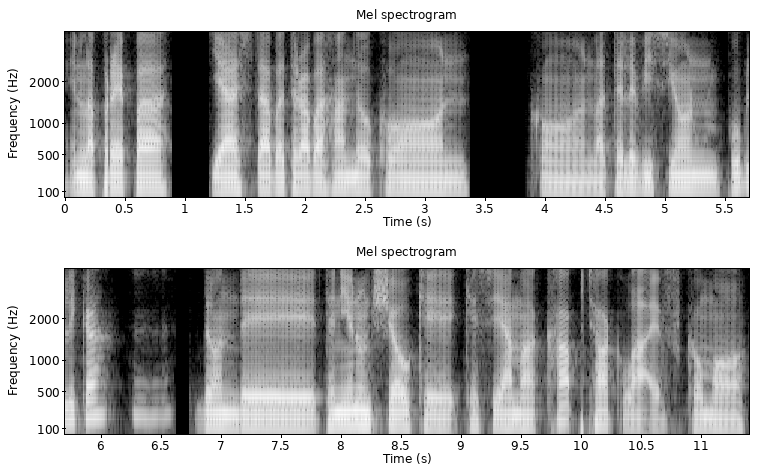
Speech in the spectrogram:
En la prepa ya estaba trabajando con con la televisión pública, donde tenían un show que, que se llama Cop Talk Live, como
